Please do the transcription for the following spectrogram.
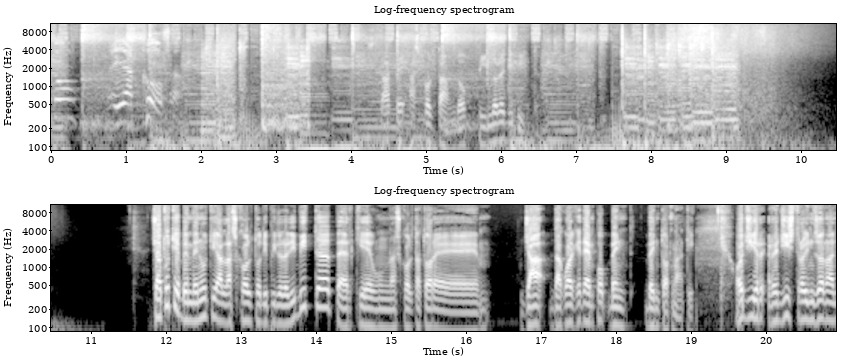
modo e a cosa? State ascoltando Pillole di Bit. Ciao a tutti e benvenuti all'ascolto di Pillole di Bit per chi è un ascoltatore già da qualche tempo ben, bentornati. Oggi registro in zona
